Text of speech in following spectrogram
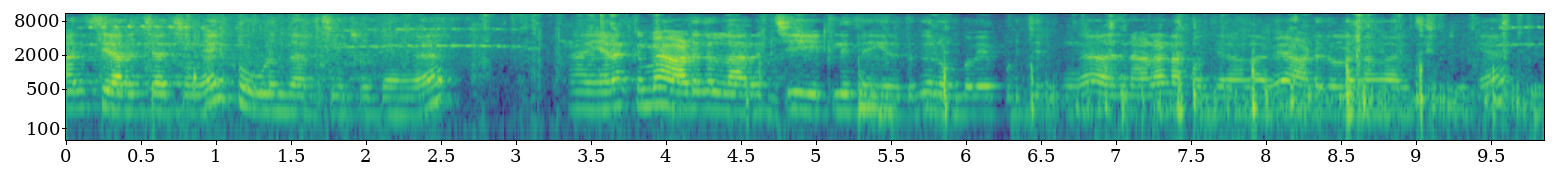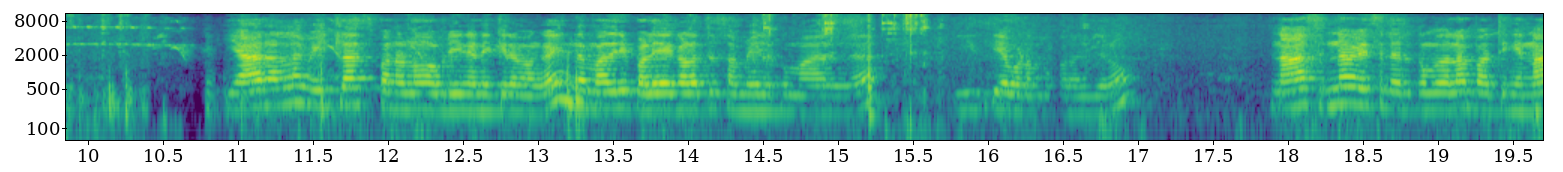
அரிசி அரைச்சாச்சுங்க. இப்போ உளுந்து அரைச்சிட்டு இருக்கேங்க. எனக்குமே ஆடுகளில் அரைச்சி இட்லி செய்யறதுக்கு ரொம்பவே பிடிச்சிருக்குங்க. அதனால நான் கொஞ்ச நாளாகவே ஆடுகளில் தாங்க அரைச்சிட்டு இருக்கேன். யாரெல்லாம் வெயிட் லாஸ் பண்ணணும் அப்படின்னு நினைக்கிறவங்க இந்த மாதிரி பழைய காலத்து சமையலுக்கு மாறுங்க. ஈஸியாக உடம்பு குறைஞ்சிரும். நான் சின்ன வயசுல இருக்கும்போதெல்லாம் பார்த்தீங்கன்னா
